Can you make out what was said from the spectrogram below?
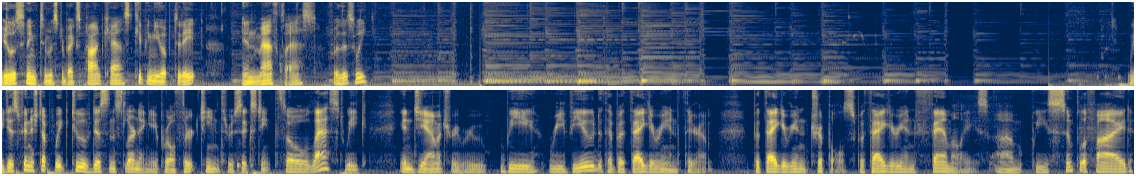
You're listening to Mr. Beck's podcast, keeping you up to date in math class for this week. We just finished up week two of distance learning, April 13th through 16th. So last week in geometry, we reviewed the Pythagorean theorem, Pythagorean triples, Pythagorean families. Um, we simplified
